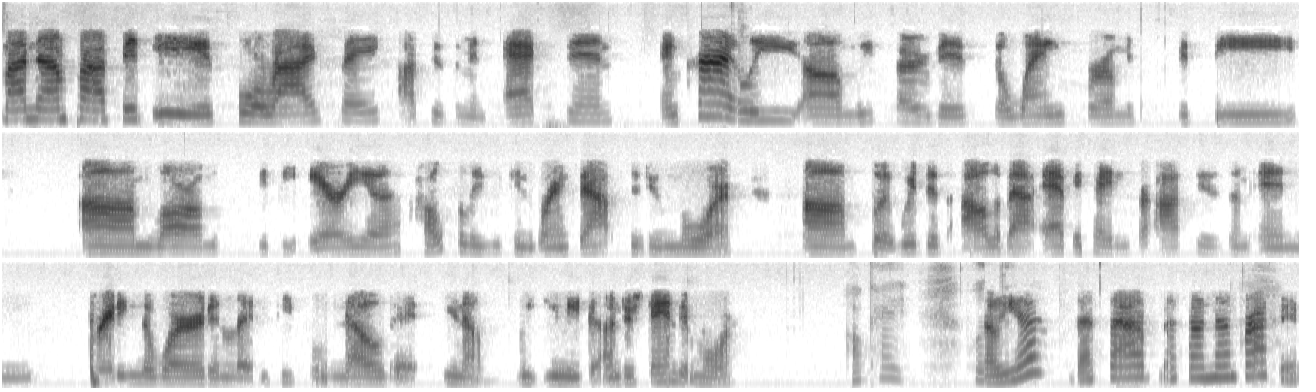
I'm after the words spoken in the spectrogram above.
My nonprofit is For Rise Sake, Autism in Action. And currently, um, we service the Waynesboro, Mississippi, um, Laurel, Mississippi area. Hopefully, we can branch out to do more. Um, but we're just all about advocating for autism and spreading the word and letting people know that, you know, we, you need to understand it more. Okay. Well, So, yeah, that's our, that's our nonprofit.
